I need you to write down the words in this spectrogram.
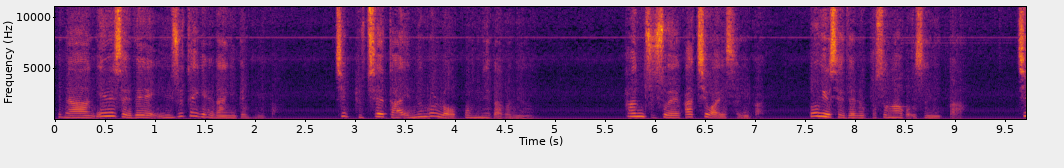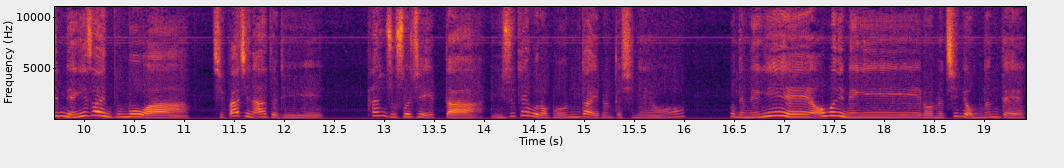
그냥 1세대 1주택에 해당이 됩니다. 집 두 채 다 있는 걸로 봅니다. 그냥 한 주소에 같이 와 있으니까 동일 세대를 구성하고 있으니까 집 명의자인 부모와 집 가진 아들이 한 주소지에 있다 2주택으로 본다 이런 뜻이네요. 근데 명의에 어머니 명의로는 집이 없는데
